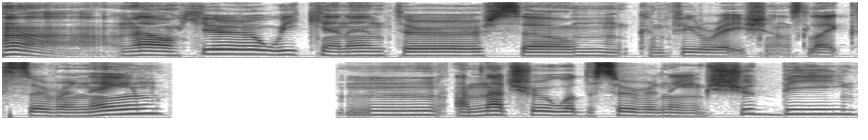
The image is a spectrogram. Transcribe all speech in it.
Now here we can enter some configurations like server name. Mm, I'm not sure what the server name should be.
